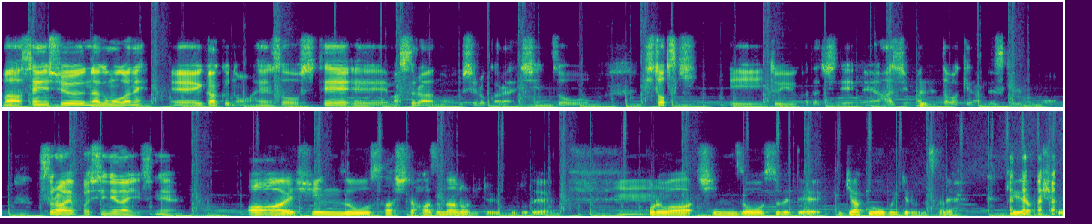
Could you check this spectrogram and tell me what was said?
まあ先週、南雲がね、えー、額の変装をして、えーまあ、スラーの後ろから心臓を一突き、えーという形で、えー始まったわけなんですけれども、スラーはやっぱり死んでないですね。はい、心臓を刺したはずなのにということで、うん、これは心臓すべて逆を向いてるんですかね。経絡飛行。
